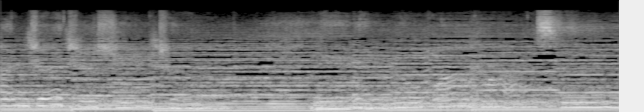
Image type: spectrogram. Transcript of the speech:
看着这虚折，女人如花花似。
